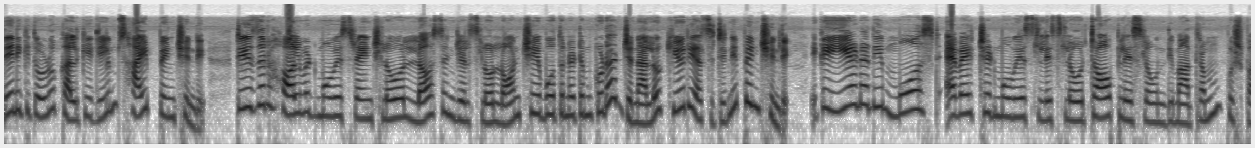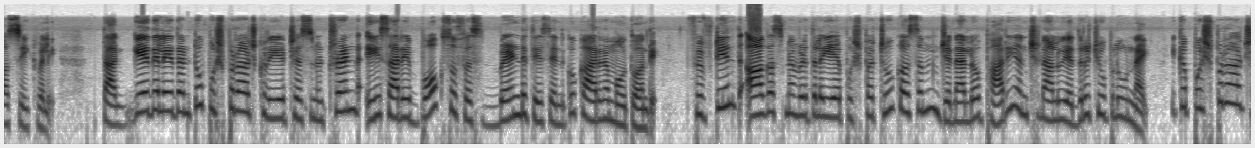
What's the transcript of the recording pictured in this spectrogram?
దీనికి తోడు కల్కి గ్లిమ్స్ హైప్ పెంచింది. టీజర్ హాలీవుడ్ మూవీస్ రేంజ్లో లాస్ ఏంజల్స్లో లాంచ్ చేయబోతుండటం కూడా జనాల్లో క్యూరియాసిటీని పెంచింది. ఇక ఈ ఏడాది మోస్ట్ అవైటెడ్ మూవీస్ లిస్ట్లో టాప్ ప్లేస్లో ఉంది మాత్రం పుష్ప సీక్వెల్. తగ్గేది లేదంటూ పుష్పరాజ్ క్రియేట్ చేసిన ట్రెండ్ ఈసారి బాక్స్ ఆఫీస్ బెండ్ తీసేందుకు కారణమవుతోంది. ఫిఫ్టీన్త్ ఆగస్టున విడుదలయ్యే పుష్ప టూ కోసం జనాల్లో భారీ అంచనాలు ఎదురుచూపులు ఉన్నాయి. ఇక పుష్పరాజ్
